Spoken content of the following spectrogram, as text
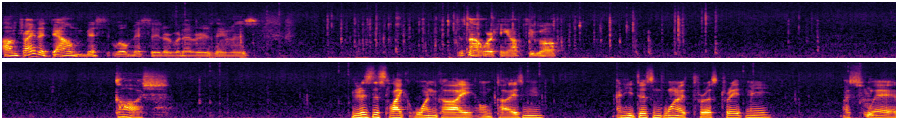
I'm trying to down Miss Will Miss It or whatever his name is. It's not working out too well. Gosh. There is this like one guy on Tizen and he doesn't want to trust rate me. I swear.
